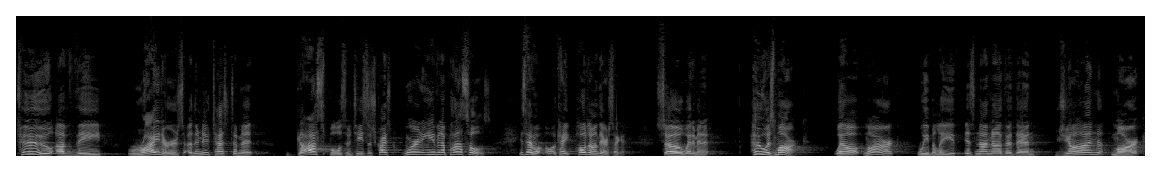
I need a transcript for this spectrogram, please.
Two of the writers of the New Testament Gospels of Jesus Christ weren't even apostles. You say, well, okay, hold on there a second. So, wait a minute. Who was Mark? Well, Mark, we believe, is none other than John Mark,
